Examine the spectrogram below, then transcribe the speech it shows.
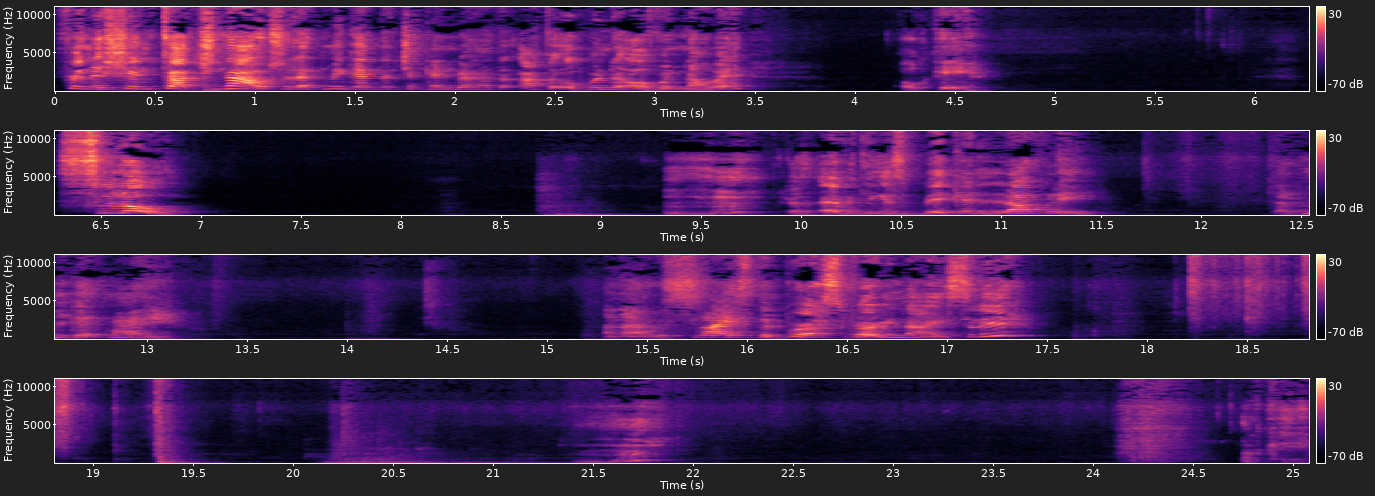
finishing touch now. So let me get the chicken breast. I have to, I have to open the oven now, eh? Okay. Slow. Mm-hmm. Because everything is baking lovely. Let me get my... And I will slice the breast very nicely. Mm-hmm. Okay.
